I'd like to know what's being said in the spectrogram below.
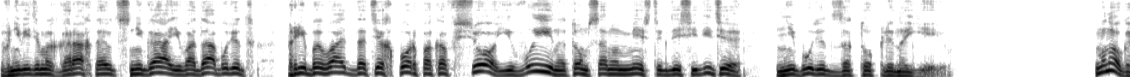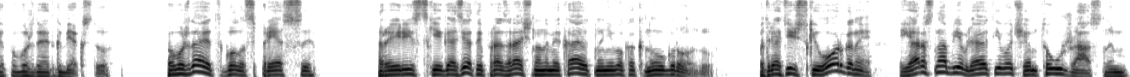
в невидимых горах тают снега, и вода будет пребывать до тех пор, пока все, и вы на том самом месте, где сидите, не будет затоплено ею. Многое побуждает к бегству. Побуждает голос прессы. Роялистские газеты прозрачно намекают на него как на угрозу. Патриотические органы яростно объявляют его чем-то ужасным.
